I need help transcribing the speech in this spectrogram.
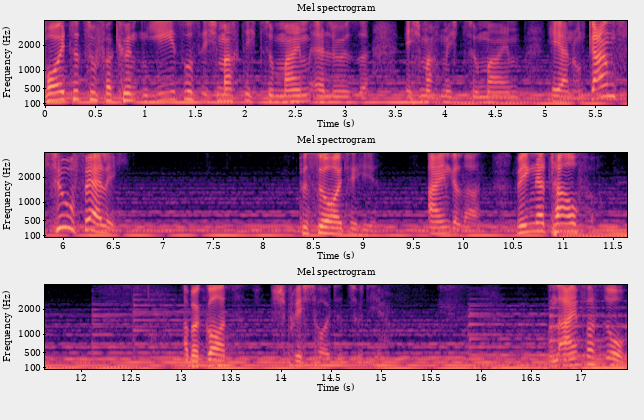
Heute zu verkünden, Jesus, ich mache dich zu meinem Erlöser, ich mache mich zu meinem Herrn. Und ganz zufällig bist du heute hier, eingeladen, wegen der Taufe. Aber Gott spricht heute zu dir. Und einfach so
